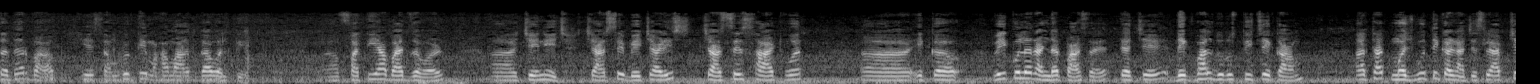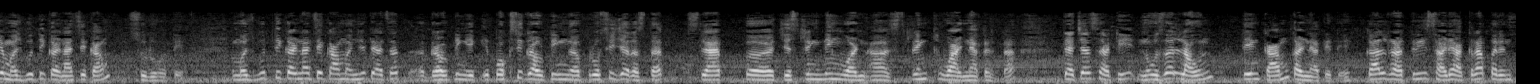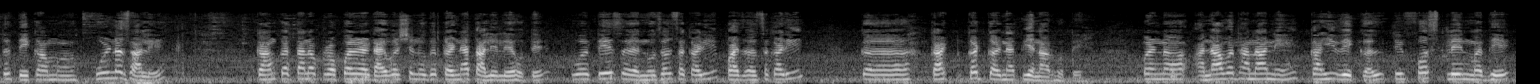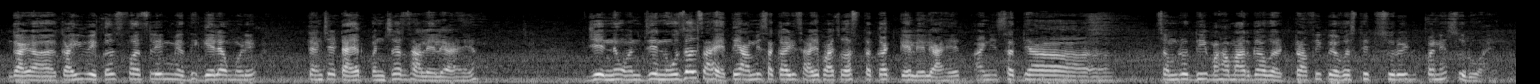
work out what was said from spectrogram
सदर बाब हे समृद्धी महामार्गावरती अ, फतियाबादजवळ चेनेज चारशे बेचाळीस चारशे साठवर एक व्हेक्युलर अंडरपास आहे. त्याचे देखभाल दुरुस्तीचे काम अर्थात मजबूतीकरणाचे स्लॅबचे मजबूतीकरणाचे काम सुरू होते. मजबूतीकरणाचे काम म्हणजे त्याच्यात ग्राउटिंग एक इपॉक्सी ग्राउटिंग प्रोसिजर असतात. स्लॅबचे स्ट्रिंगनिंग स्ट्रेंथ वाढण्याकरता. त्याच्यासाठी नोझल लावून ते काम करण्यात येते. काल रात्री साडे अकरा पर्यंत ते काम पूर्ण झाले. काम करताना प्रॉपर डायव्हर्शन वगैरे करण्यात आलेले होते. व तेच नोझल सकाळी पाच सकाळी क- काट कट करण्यात येणार होते. पण अनावधानाने काही व्हेकल ते फर्स्ट लेनमध्ये गा- काही व्हेकल्स फर्स्ट लेनमध्ये गेल्यामुळे त्यांचे टायर पंक्चर झालेले आहे. जे नो जे नोझल्स आहेत ते आम्ही सकाळी साडेपाच वाजता कट केलेले आहेत. आणि सध्या समृद्धी महामार्गावर ट्रॅफिक व्यवस्थित सुरळीतपणे सुरू आहे.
